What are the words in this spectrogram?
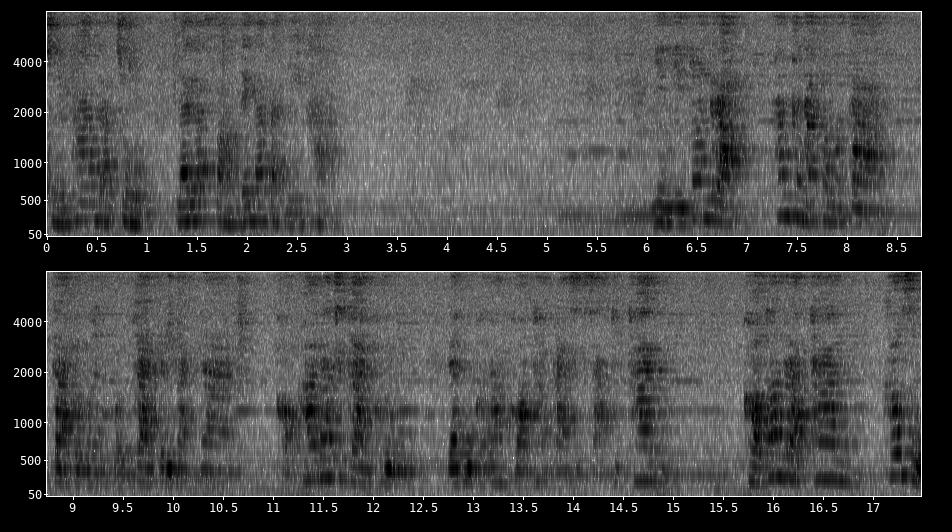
เชิญท่านรับชม และรับฟังได้ณบัดนี้ค่ะ ยินดีต้อนรับท่านคณะกรรมการ การประเมินผลการปฏิบัติงานของข้าราชการครู และบุคลากรทางการศึกษาทุกท่าน ขอต้อนรับท่านเข้าสู่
